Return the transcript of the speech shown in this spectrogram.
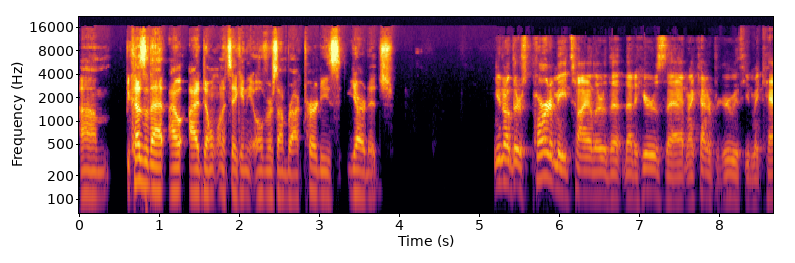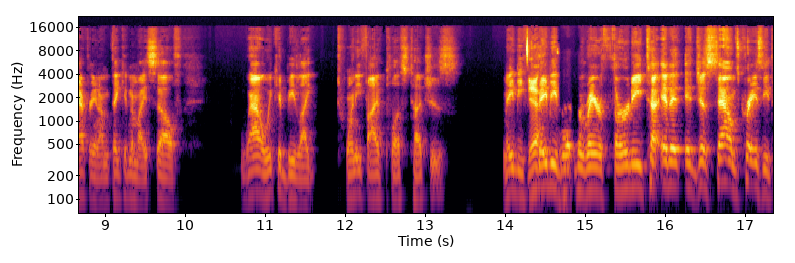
Um, because of that, I, I don't want to take any overs on Brock Purdy's yardage. You know, there's part of me, Tyler, that that hears that, and I kind of agree with you, McCaffrey. And I'm thinking to myself, wow, we could be like 25 plus touches maybe yeah. maybe the, the, rare 30 t- it, it just sounds crazy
